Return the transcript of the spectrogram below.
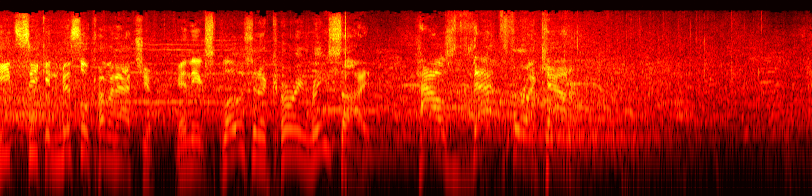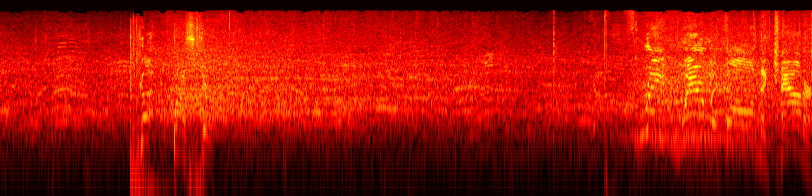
heat-seeking missile coming at you. And the explosion occurring ringside. How's that for a counter? The counter.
